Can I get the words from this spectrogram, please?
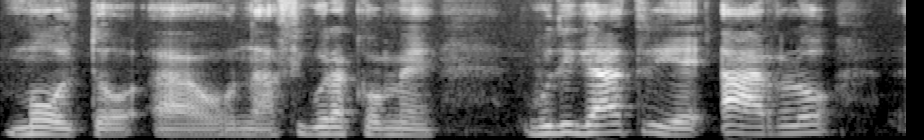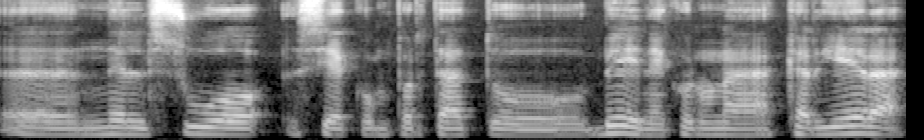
molto a una figura come Woody Guthrie e Arlo eh, nel suo si è comportato bene con una carriera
